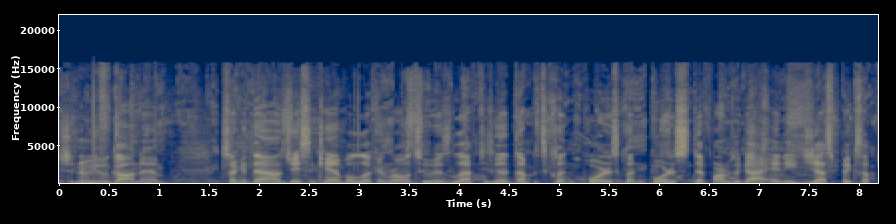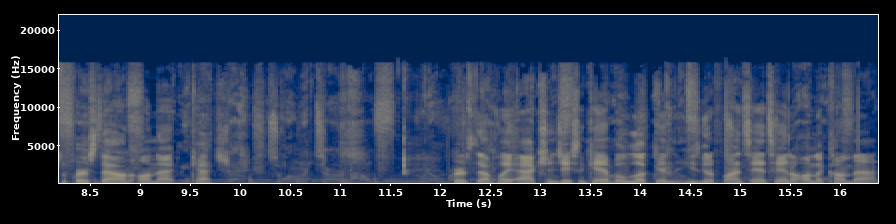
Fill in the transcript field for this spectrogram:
Shouldn't have even gone to him. Second down, Jason Campbell looking, rolling to his left. He's going to dump it to Clinton Portis. Clinton Portis stiff arms a guy, and he just picks up the first down on that catch. First down play action. Jason Campbell looking. He's going to find Santana on the comeback.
